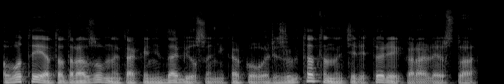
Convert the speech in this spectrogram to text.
Вот и этот разумный так и не добился никакого результата на территории королевства.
